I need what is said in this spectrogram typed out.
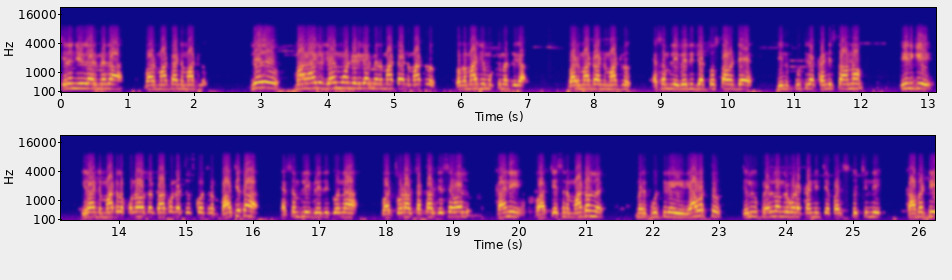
చిరంజీవి గారి మీద వారు మాట్లాడిన మాటలు లేదు మా నాయకుడు జగన్మోహన్ రెడ్డి గారి మీద మాట్లాడిన మాటలు ఒక మాజీ ముఖ్యమంత్రిగా వారు మాట్లాడిన మాటలు అసెంబ్లీ వేదికగా చూస్తా ఉంటే దీన్ని పూర్తిగా ఖండిస్తా ఉన్నాం. దీనికి ఇలాంటి మాటల పునరావృతం కాకుండా చూసుకోవాల్సిన బాధ్యత అసెంబ్లీ వేదిక ఉన్న వారు చూడాలి చట్టాలు చేసేవాళ్ళు. కానీ వారు చేసిన మాటలను మరి పూర్తిగా ఈ యావత్తు తెలుగు ప్రజలందరూ కూడా ఖండించే పరిస్థితి వచ్చింది. కాబట్టి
